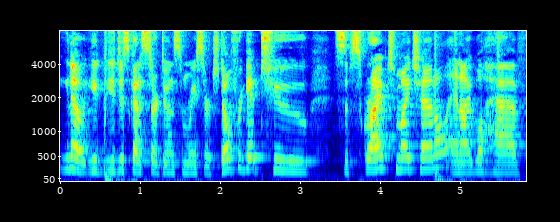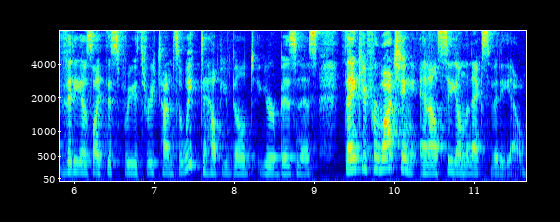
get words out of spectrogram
you know, you, you just got to start doing some research. Don't forget to subscribe to my channel and I will have videos like this for you three times a week to help you build your business. Thank you for watching and I'll see you on the next video.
